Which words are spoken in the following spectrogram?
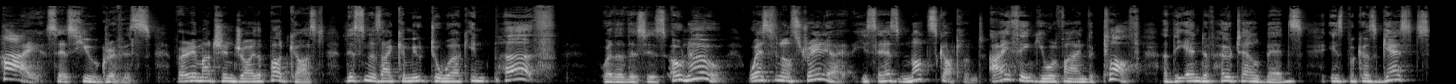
Hi, says Hugh Griffiths. Very much enjoy the podcast. Listen as I commute to work in Perth. Whether this is, oh no, Western Australia, he says, not Scotland. I think you will find the cloth at the end of hotel beds is because guests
